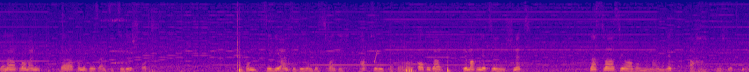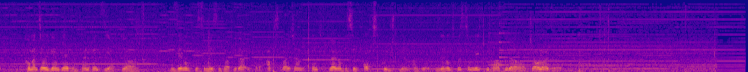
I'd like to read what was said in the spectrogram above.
Danach war mein da von der PS1 die CD Schrott. Vom CD1 CD und das fand ich absolut kacke. Aber auch egal. Wir machen jetzt hier einen Schnitt. Das war's hier mal von meinem Let Ach, nicht Let's Play. Commentary Gameplay von Final Fantasy 8 ja. Wir sehen uns bis zum nächsten Part wieder. Ich werde abspeichern und vielleicht noch ein bisschen offscreen spielen. Also, wir sehen uns bis zum nächsten Part wieder. Ciao Leute.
